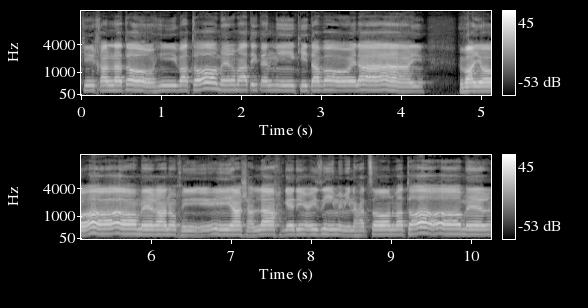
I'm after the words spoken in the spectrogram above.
כי חלתו היא ותאמר מה תיתן לי כי תבוא אליי. ויאמר אנוכי אשלח גדי עזים מן הצאן ותאמר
